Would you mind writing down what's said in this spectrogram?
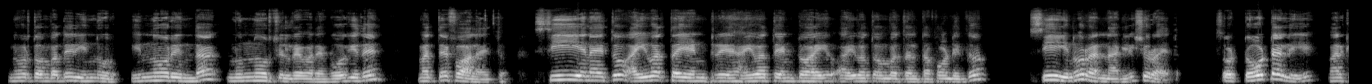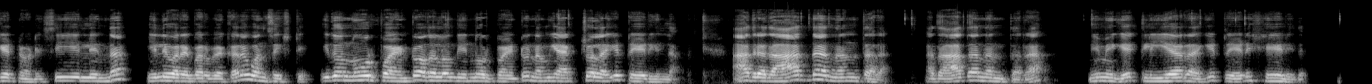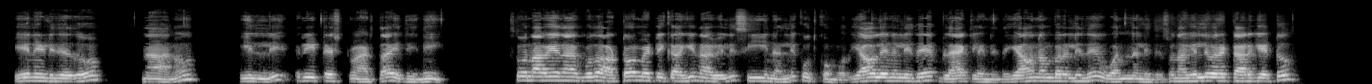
ನೂರ ತೊಂಬತ್ತೈದು ಇನ್ನೂರು. ಇನ್ನೂರಿಂದ ಮುನ್ನೂರು ಚಿಲ್ಲರೆವರೆಗೆ ಹೋಗಿದೆ, ಮತ್ತೆ ಫಾಲ್ ಆಯ್ತು. ಸಿ ಏನಾಯ್ತು? ಐವತ್ತ ಎಂಟ್ರಿ ಐವತ್ತೆಂಟು, ಐ, ಐವತ್ತೊಂಬತ್ತಲ್ಲಿ ತಗೊಂಡಿದ್ದು ಸಿ ಇನ್ನು ರನ್ ಆಗ್ಲಿಕ್ಕೆ ಶುರು ಆಯ್ತು. ಸೊ ಟೋಟಲಿ ಮಾರ್ಕೆಟ್ ನೋಡಿ ಸಿ ಇಲ್ಲಿಂದ ಇಲ್ಲಿವರೆಗೆ ಬರ್ಬೇಕಾದ್ರೆ ಒನ್ ಸಿಕ್ಸ್ಟಿ ಇದೊಂದು ನೂರು ಪಾಯಿಂಟು ಅದರಲ್ಲೊಂದು ಇನ್ನೂರು ಪಾಯಿಂಟು ನಮಗೆ ಆಕ್ಚುಲ್ ಆಗಿ ಟ್ರೇಡ್ ಇಲ್ಲ. ಆದ್ರೆ ಅದಾದ ನಂತರ ಅದಾದ ನಂತರ ನಿಮಗೆ ಕ್ಲಿಯರ್ ಆಗಿ ಟ್ರೇಡ್ ಹೇಳಿದೆ. ಏನ್ ಹೇಳಿದೆ ಅದು? ನಾನು ಇಲ್ಲಿ ರೀಟೆಸ್ಟ್ ಮಾಡ್ತಾ ಇದ್ದೀನಿ. ಸೊ ನಾವೇನಾಗ್ಬೋದು ಆಟೋಮೆಟಿಕ್ ಆಗಿ ನಾವಿಲ್ಲಿ ಸಿ ನಲ್ಲಿ ಕೂತ್ಕೊಬಹುದು ಯಾವ ಲೈನ್ ಅಲ್ಲಿ ಇದೆ ಬ್ಲಾಕ್ ಲೈನ್ ಇದೆ. ಯಾವ ನಂಬರ್ ಅಲ್ಲಿ ಇದೆ ಒನ್ನಲ್ಲಿ ಇದೆ ಸೊ ನಾವ್ ಎಲ್ಲಿವರೆಗೆ ಟಾರ್ಗೆಟ್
